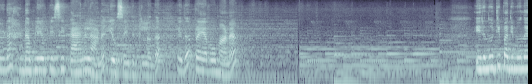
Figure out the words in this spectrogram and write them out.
ഇവിടെ ഡബ്ല്യു പി സി പാനലാണ് യൂസ് ചെയ്തിട്ടുള്ളത്. ഇത് പ്രെയർ റൂമാണ് ഇരുന്നൂറ്റി പതിമൂന്ന്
